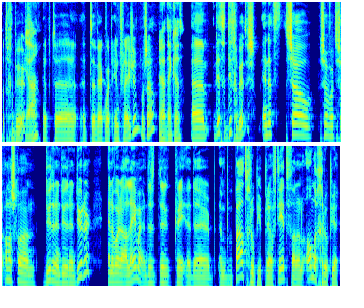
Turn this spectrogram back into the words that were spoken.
wat er gebeurt. Ja, Het, eh, het eh, werkwoord inflation of zo. ja denk het. Ehm, dit, dit gebeurt dus. En dat, zo, zo wordt dus alles gewoon duurder en duurder en duurder. En er worden alleen maar... Dus de, cre- de, een bepaald groepje profiteert van. Een ander groepje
